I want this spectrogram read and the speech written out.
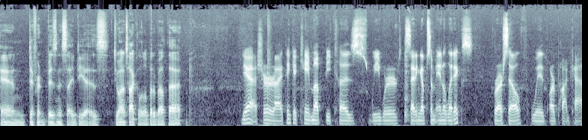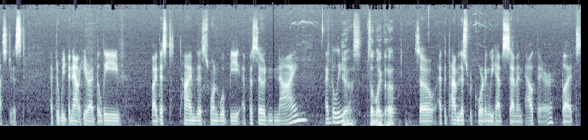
and different business ideas. Do you want to talk a little bit about that? Yeah, sure. I think it came up because we were setting up some analytics for ourselves with our podcast. Just after we've been out here, I believe by this time, this one will be episode nine, I believe. Yes, something like that. So at the time of this recording, we have seven out there, but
